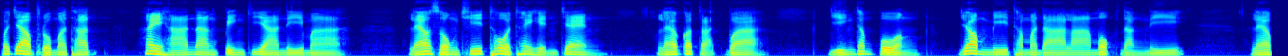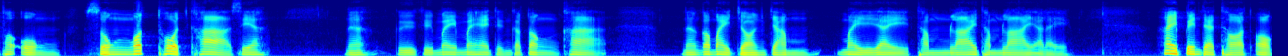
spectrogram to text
พระเจ้าพรหมทัตให้หานางปิงขิยานีมา แล้วทรงชี้โทษให้เห็นแจ้ง แล้วก็ตรัสว่า หญิงทั้งปวงย่อมมีธรรมดาลามกดังนี้ แล้วพระองค์ทรงงดโทษฆ่าเสียนะคือคือไม่ไม่ให้ถึงกับต้องฆ่านั้นก็ไม่จองจำไม่ได้ทำร้ายทำลายอะไร ให้เป็นแต่ถอดออก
